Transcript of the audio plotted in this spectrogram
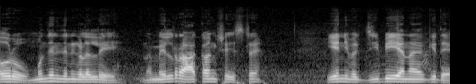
ಅವರು ಮುಂದಿನ ದಿನಗಳಲ್ಲಿ ನಮ್ಮೆಲ್ಲರ ಆಕಾಂಕ್ಷೆ ಇಷ್ಟೇ. ಏನು ಇವಾಗ ಜಿ ಬಿ ಏನಾಗಿದೆ?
